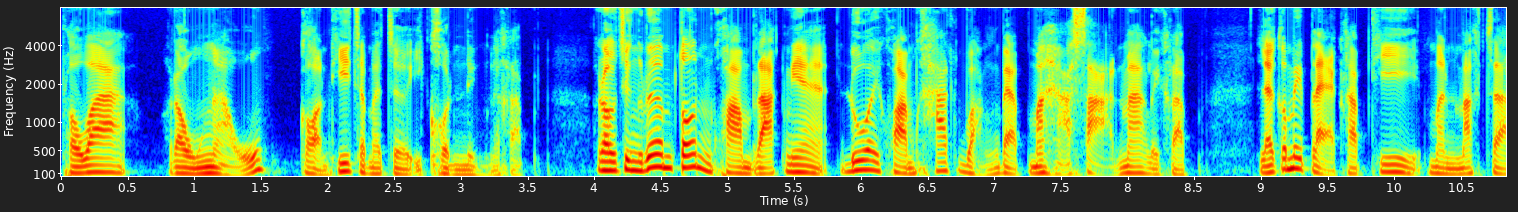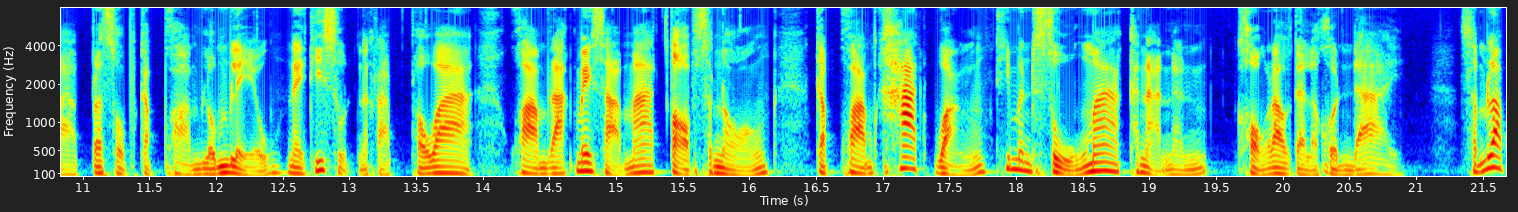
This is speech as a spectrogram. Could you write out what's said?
เพราะว่าเราเหงาก่อนที่จะมาเจออีกคนหนึ่งนะครับ เราจึงเริ่มต้นความรักเนี่ยด้วยความคาดหวังแบบมหาศาลมากเลยครับ แล้วก็ไม่แปลกครับที่มันมักจะประสบกับความล้มเหลวในที่สุดนะครับ เพราะว่าความรักไม่สามารถตอบสนองกับความคาดหวังที่มันสูงมากขนาดนั้น ของเราแต่ละคนได้สำหรับ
